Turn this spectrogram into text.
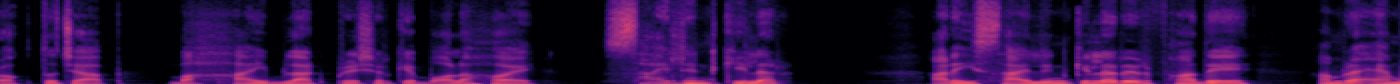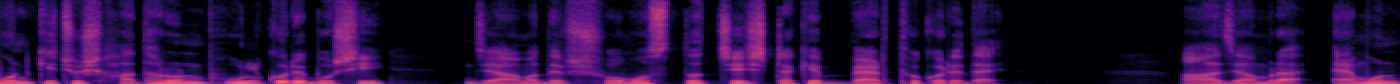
রক্তচাপ বা হাই ব্লাড প্রেশারকে বলা হয় সাইলেন্ট কিলার? আর এই সাইলেন্ট কিলারের ফাঁদে আমরা এমন কিছু সাধারণ ভুল করে বসি যা আমাদের সমস্ত চেষ্টাকে ব্যর্থ করে দেয়। আজ আমরা এমন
